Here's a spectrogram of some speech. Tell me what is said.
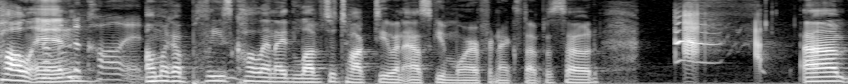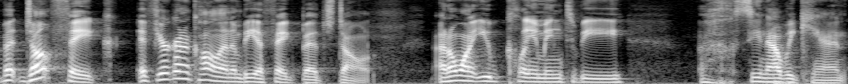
call in, them to call in. oh my god, please call in. I'd love to talk to you and ask you more for next episode. Um, but don't fake. If you're gonna call in and be a fake bitch, don't. I don't want you claiming to be. Ugh, see, now we can't.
